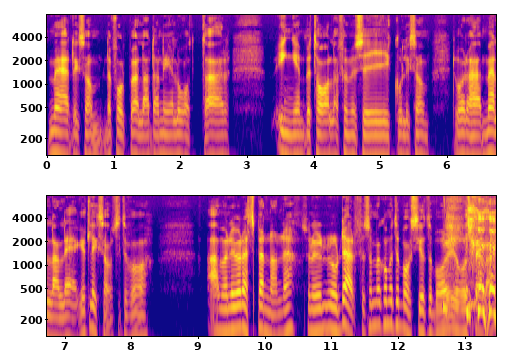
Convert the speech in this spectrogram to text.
Med liksom när folk började ladda ner låtar. Ingen betalar för musik och liksom det var det här mellanläget liksom. Så det var Ja men det var rätt spännande. Så det är nog därför som jag kommer tillbaka till Göteborg och spelar.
